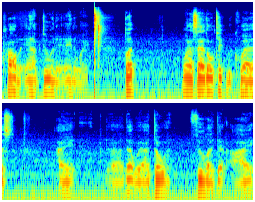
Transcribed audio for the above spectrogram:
probably end up doing it anyway. But when I say I don't take requests, I uh, that way I don't feel like that I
